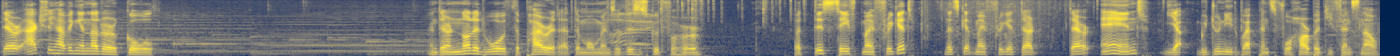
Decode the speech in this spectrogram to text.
They're actually having another goal. And they're not at war with the pirate at the moment, so this is good for her. But this saved my frigate. Let's get my frigate there. there. And, yeah, we do need weapons for harbor defense now.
